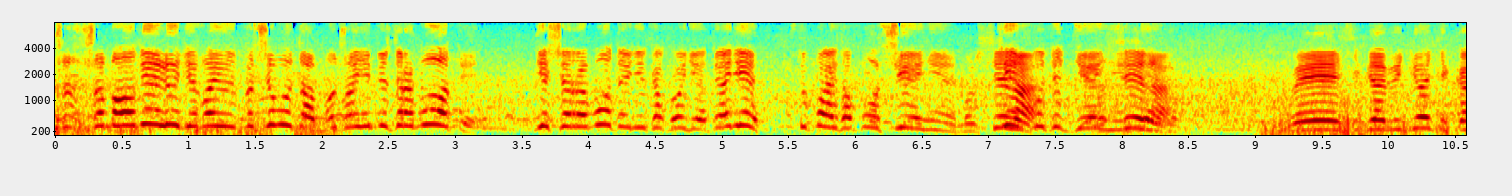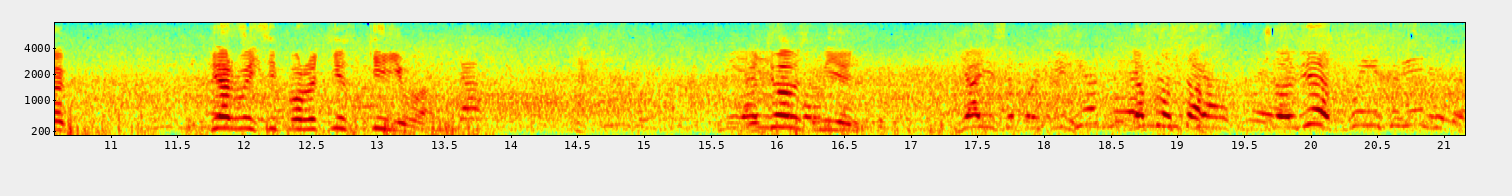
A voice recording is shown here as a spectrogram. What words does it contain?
Что, что молодые люди воюют. Почему там? Потому что они без работы. Если работы никакой нет, и они вступают в ополчение. Мужчина, платят деньги. мужчина. Вы себя ведете как первый сепаратист Киева. Я Вы не чего вы сепаратист. смеетесь? Я не сопротив. Бедные Я просто человек, Вы их видели?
